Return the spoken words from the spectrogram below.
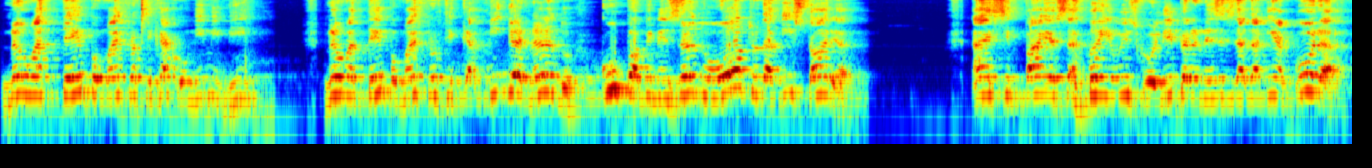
Não há tempo mais para ficar com mimimi. Não há tempo mais para ficar me enganando, culpabilizando o outro da minha história. Ah, esse pai, essa mãe eu escolhi pela necessidade da minha cura.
